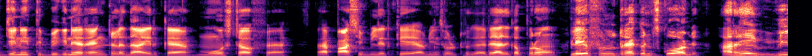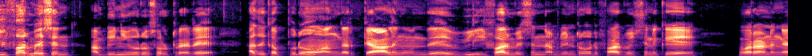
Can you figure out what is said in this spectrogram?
ஜெனித் பிகினர் ரேங்கில் தான் இருக்க. மோஸ்ட் ஆஃப் பாசிபிள் இருக்குது அப்படின்னு சொல்லிட்டுருக்காரு அதுக்கப்புறம் playful dragon squad array wheel formation அப்படின்னு இவரும் சொல்கிறாரு அதுக்கப்புறம் அங்கே இருக்க ஆளுங்க வந்து வீல் ஃபார்மேஷன் அப்படின்ற ஒரு ஃபார்மேஷனுக்கு வரானுங்க.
